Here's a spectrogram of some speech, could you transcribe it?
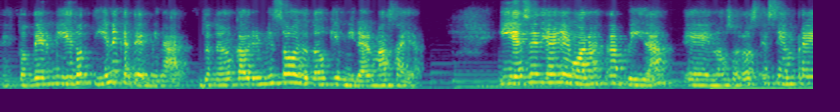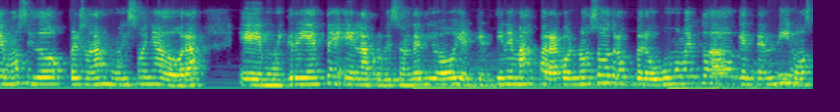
Esto, esto tiene que terminar. Yo tengo que abrir mis ojos, yo tengo que mirar más allá. Y ese día llegó a nuestras vidas. Eh, nosotros siempre hemos sido personas muy soñadoras eh, muy creyente en la provisión de Dios y el que Él tiene más para con nosotros, pero hubo un momento dado que entendimos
